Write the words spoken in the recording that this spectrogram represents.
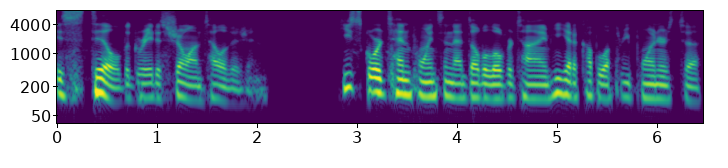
is still the greatest show on television. He scored 10 points in that double overtime. He had a couple of three pointers to,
